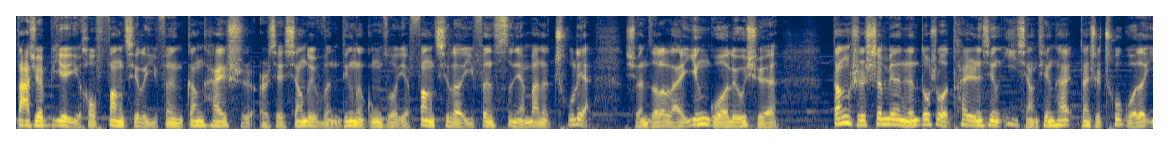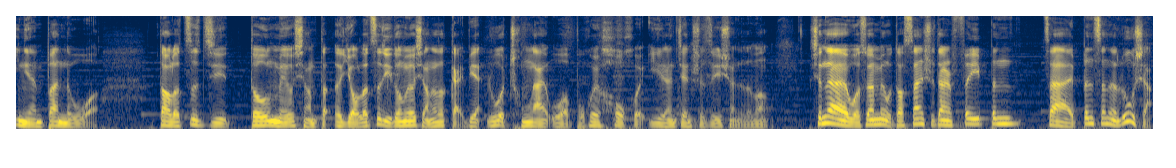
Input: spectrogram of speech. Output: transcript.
大学毕业以后，放弃了一份刚开始而且相对稳定的工作，也放弃了一份四年半的初恋，选择了来英国留学。当时身边的人都说我太任性、异想天开，但是出国的一年半的我，到了自己都没有想到，呃，有了自己都没有想到的改变。如果重来，我不会后悔，依然坚持自己选择的梦。现在我虽然没有到三十，但是飞奔在奔三的路上。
